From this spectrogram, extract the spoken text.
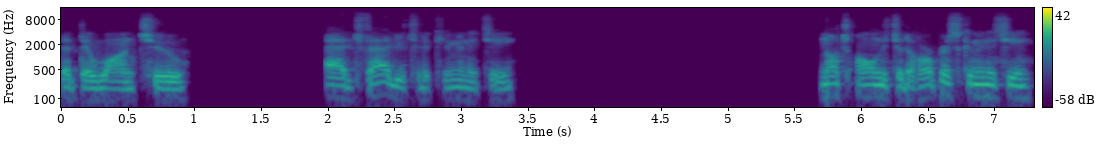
that they want to add value to the community, not only to the Hopers community,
